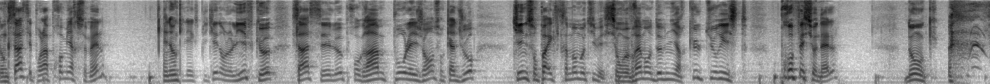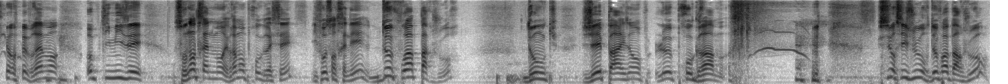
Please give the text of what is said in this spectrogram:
Donc ça, c'est pour la première semaine. Et donc il est expliqué dans le livre que ça, c'est le programme pour les gens sur 4 jours qui ne sont pas extrêmement motivés. Si on veut vraiment devenir culturiste professionnel, donc si on veut vraiment optimiser son entraînement et vraiment progresser, il faut s'entraîner deux fois par jour. Donc j'ai par exemple le programme sur six jours, deux fois par jour.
